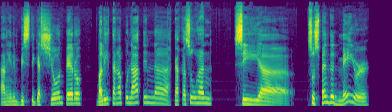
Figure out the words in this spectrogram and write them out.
ang investigasyon pero balita nga po natin na kakasuhan si ah, suspended mayor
